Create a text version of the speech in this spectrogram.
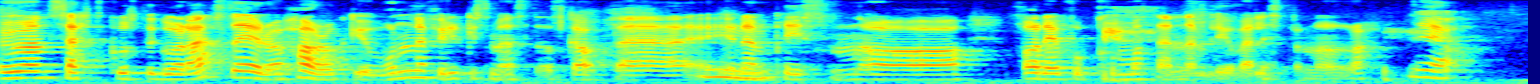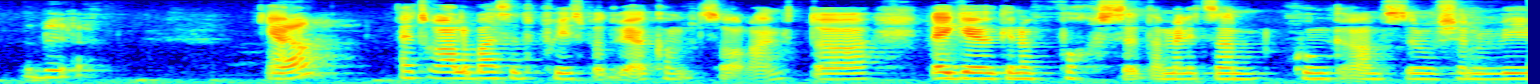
Uansett hvordan det går der, så er det, har dere jo vunnet fylkesmesterskapet i den prisen. Og bare det å få komme til NM blir jo veldig spennende, da. Ja, det blir det. Ja. Jeg tror alle bare setter pris på at vi har kommet så langt. Og det er gøy å kunne fortsette med litt sånn konkurranse nå, selv om vi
